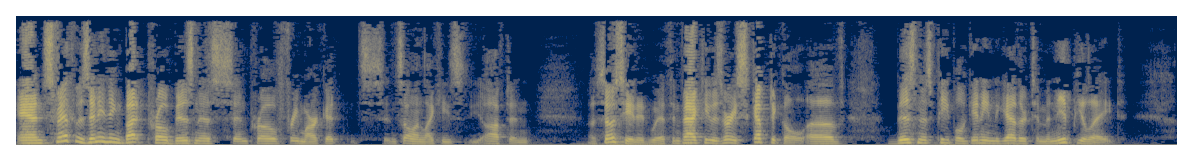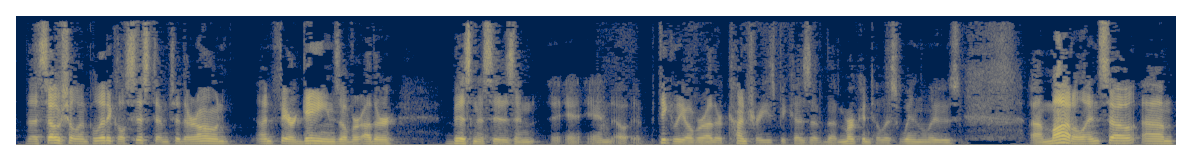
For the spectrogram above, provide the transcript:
And Smith was anything but pro business and pro free markets and so on, like he's often associated with. In fact, he was very skeptical of business people getting together to manipulate the social and political system to their own unfair gains over other businesses and, and, and particularly over other countries because of the mercantilist win lose uh, model. And so, um,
